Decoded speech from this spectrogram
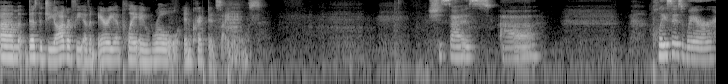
Um, does the geography of an area play a role in cryptid sightings? She says uh, places where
